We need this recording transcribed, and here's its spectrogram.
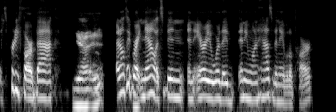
It's pretty far back. Yeah, it, I don't think right now it's been an area where they, anyone has been able to park.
